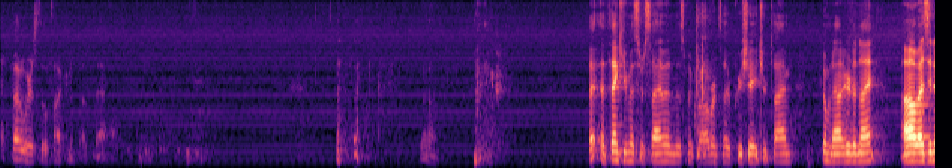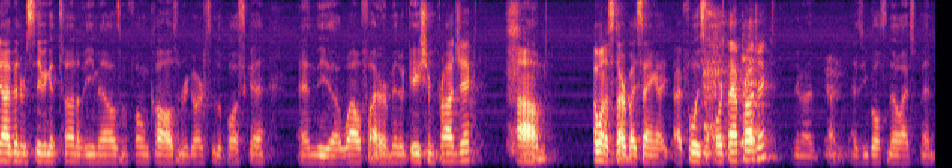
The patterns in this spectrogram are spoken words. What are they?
I thought we were still talking about that. Th- Thank you, Mr. Simon, Ms. McRoberts. I appreciate your time coming out here tonight. Um, As you know, I've been receiving a ton of emails and phone calls in regards to the Bosque and the uh, wildfire mitigation project. Um, I want to start by saying I, I fully support that project. You know, I- I- as you both know, I've spent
